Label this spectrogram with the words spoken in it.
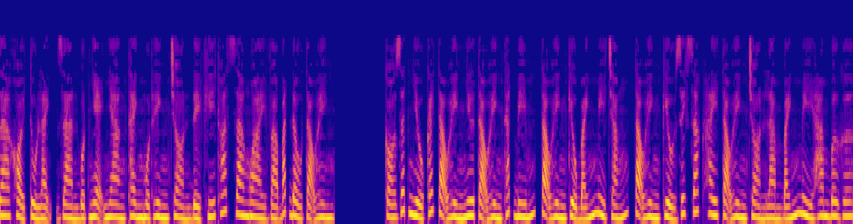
ra khỏi tủ lạnh, dàn bột nhẹ nhàng thành một hình tròn để khí thoát ra ngoài và bắt đầu tạo hình. Có rất nhiều cách tạo hình như tạo hình thắt bím, tạo hình kiểu bánh mì trắng, tạo hình kiểu rích rắc hay tạo hình tròn làm bánh mì hamburger.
